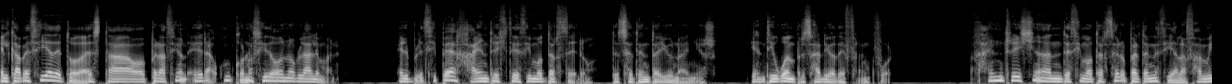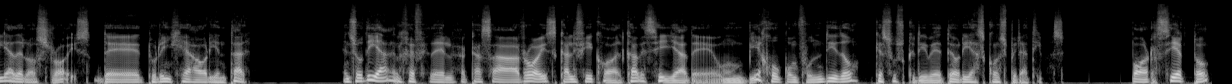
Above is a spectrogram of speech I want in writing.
El cabecilla de toda esta operación era un conocido noble alemán, el príncipe Heinrich XIII, de 71 años, y antiguo empresario de Frankfurt. Heinrich XIII pertenecía a la familia de los Royce, de Turingia Oriental. En su día, el jefe de la casa Royce calificó al cabecilla de un viejo confundido que suscribe teorías conspirativas. Por cierto,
